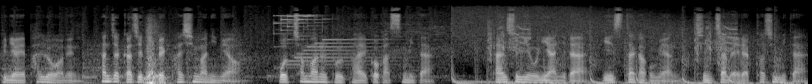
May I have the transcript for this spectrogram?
그녀의 팔로워는 현재까지 980만이며 곧 1000만을 돌파할 것 같습니다. 단순히 운이 아니라 인스타 가보면 진짜 매력 터집니다.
